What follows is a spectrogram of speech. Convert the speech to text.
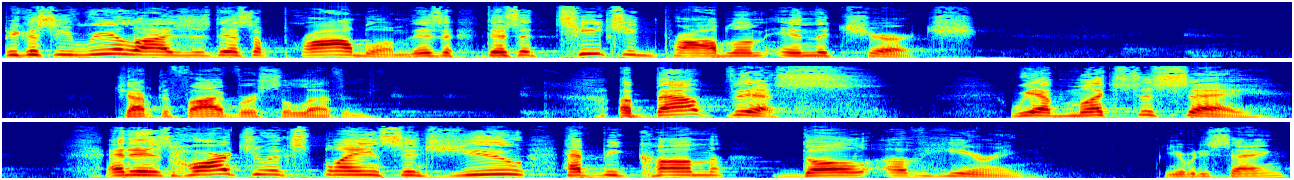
because he realizes there's a problem. There's a, there's a teaching problem in the church chapter 5, verse 11. About this, we have much to say, and it is hard to explain since you have become dull of hearing. You hear what he's saying?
